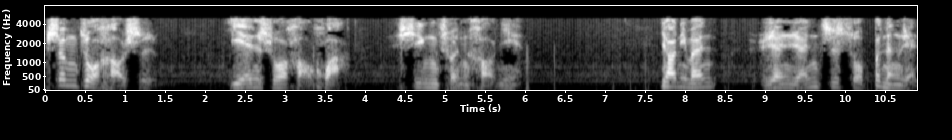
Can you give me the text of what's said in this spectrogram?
生做好事，言说好话，心存好念，要你们忍人之所不能忍。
